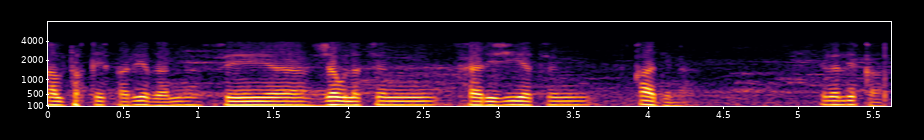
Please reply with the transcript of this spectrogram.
نلتقي قريبا في جولة خارجية قادمة. إلى اللقاء.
